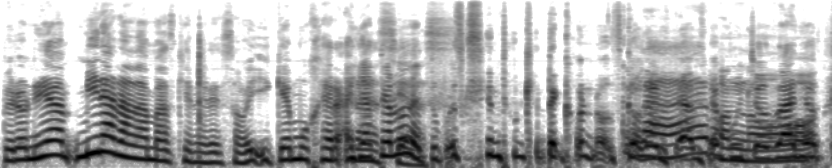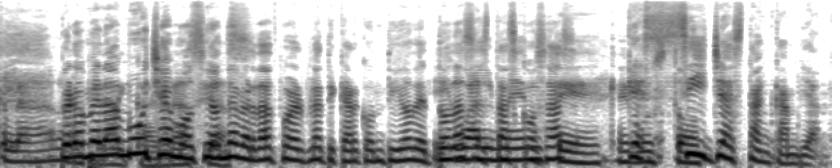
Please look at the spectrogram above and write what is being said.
pero mira, mira nada más quién eres hoy y qué mujer. Ay, ya te hablo de tú, pues siento que te conozco desde hace muchos no, años. claro, pero me da mucha emoción de verdad poder platicar contigo de todas estas cosas que gusto. sí ya están cambiando.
